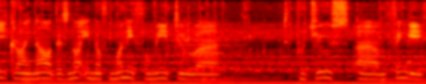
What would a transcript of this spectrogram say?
Speak right now, there's not enough money for me to uh, to produce um, thingy.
